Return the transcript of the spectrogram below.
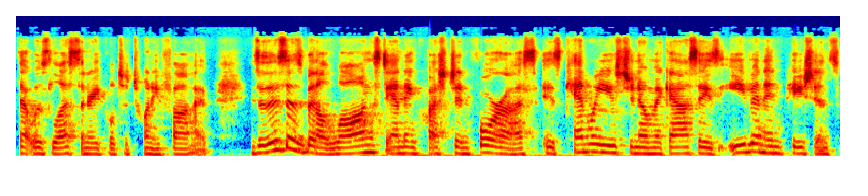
that was less than or equal to 25. And so this has been a long-standing question for us is can we use genomic assays even in patients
